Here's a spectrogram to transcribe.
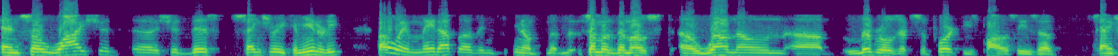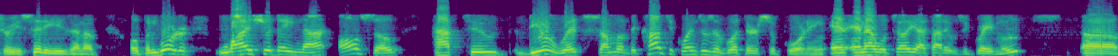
And so why should, uh, should this sanctuary community, by the way, made up of, you know, some of the most uh, well-known uh, liberals that support these policies of sanctuary cities and of open border, why should they not also have to deal with some of the consequences of what they're supporting? And, and I will tell you, I thought it was a great move. Uh,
